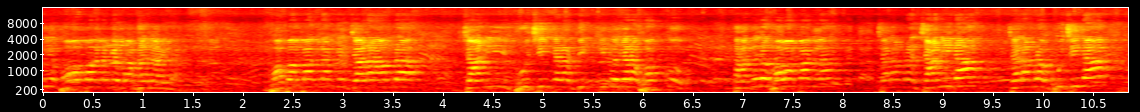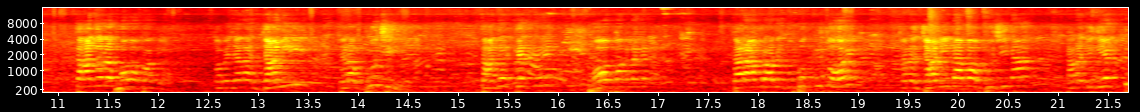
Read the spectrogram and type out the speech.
দিয়ে ভবা বাংলাকে বাঁধা যায় না। ভবা বাংলাকে যারা আমরা জানি, বুঝি, যারা দীক্ষিত, যারা ভক্ত, তাদেরও ভবা পাগলা যারা আমরা জানি না, যারা আমরা বুঝি না, তাদেরও ভবা পাগলা তবে যারা জানি, যারা বুঝি, তাদের ক্ষেত্রে ভবা পাগলাকে তারা আমরা অনেক উপকৃত হই। যারা জানি না বা বুঝি না, তারা যদি একটু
